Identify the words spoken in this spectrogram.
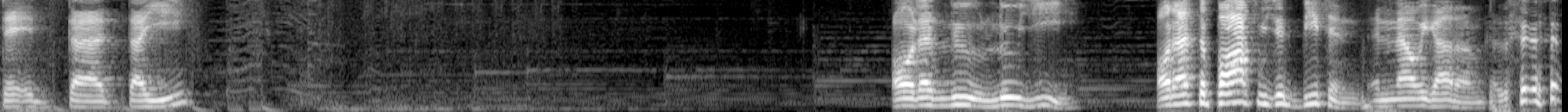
Da da Dai? Oh, that's Lu Lu Yi. Oh, that's the boss we just beaten, and now we got him.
